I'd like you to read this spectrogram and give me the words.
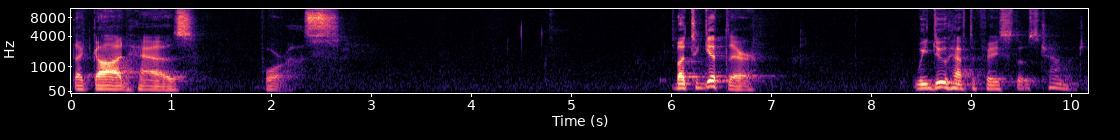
that God has for us. But to get there, we do have to face those challenges.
